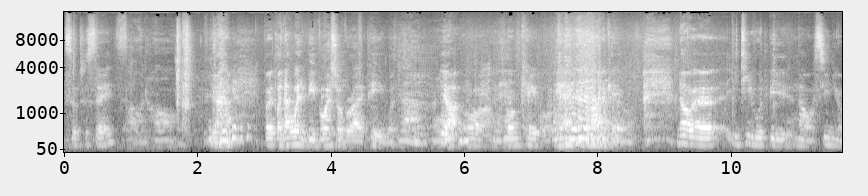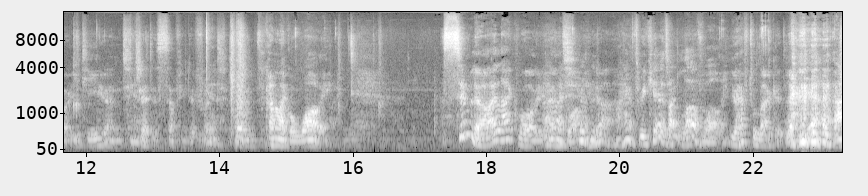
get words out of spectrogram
so to say. Phone home. Yeah, but, But that would be voice over IP with now, right? yeah, or long cable. Yeah, okay. well, No, uh, ET would be now senior ET, and Yeah. Jet is something different. yeah. Kind of like a WALL-E. Similar, I like WALL-E. I like WALL-E. Yeah, I have three kids. I love WALL-E. you have to like it. yeah, I,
